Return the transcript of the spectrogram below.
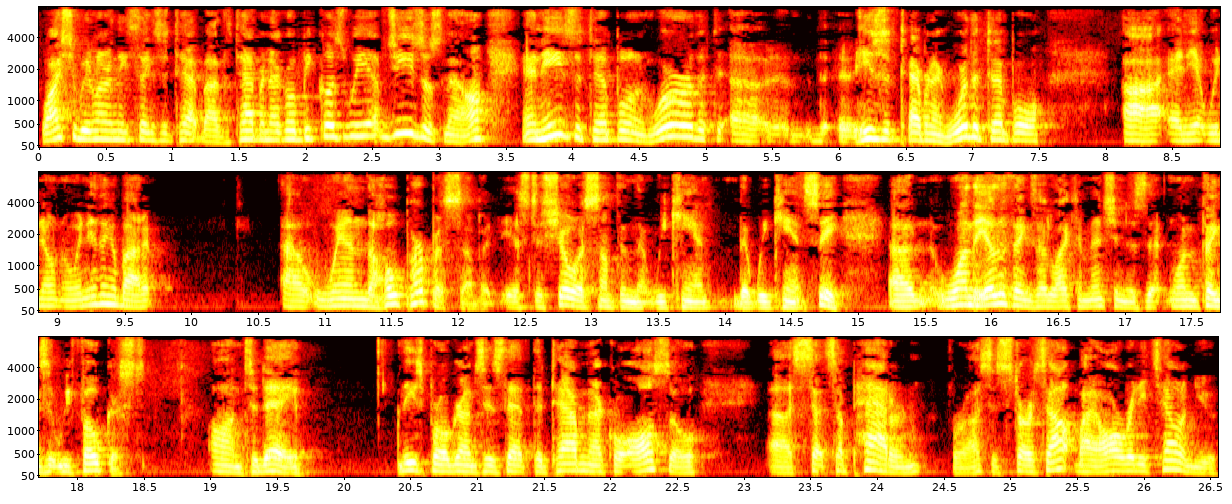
Why should we learn these things about the tabernacle? Because we have Jesus now, and He's the temple, and we're the, uh, He's the tabernacle, we're the temple, uh, and yet we don't know anything about it. Uh, when the whole purpose of it is to show us something that we can't that we can't see. Uh, one of the other things I'd like to mention is that one of the things that we focused on today, these programs, is that the tabernacle also uh, sets a pattern for us. It starts out by already telling you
